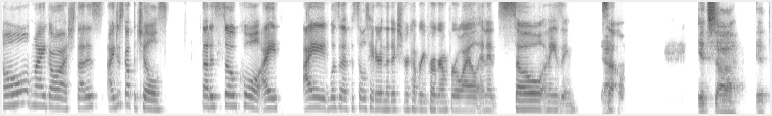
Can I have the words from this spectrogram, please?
Oh my gosh. That is, I just got the chills. That is so cool. I I was a facilitator in the addiction recovery program for a while and it's so amazing. Yeah. So it's uh it,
